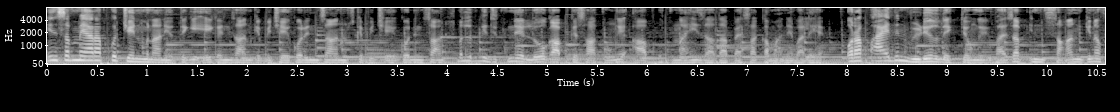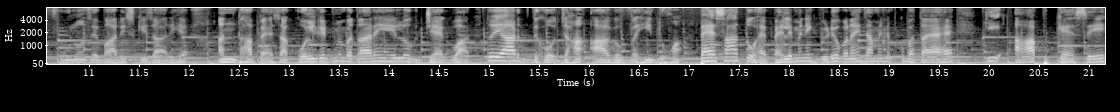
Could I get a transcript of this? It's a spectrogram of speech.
इन सब में यार आपको चेन बनानी होती है कि एक इंसान के पीछे एक और इंसान, उसके पीछे एक और इंसान। मतलब कि जितने लोग आपके साथ होंगे, आप उतना ही ज़्यादा पैसा कमाने वाले हैं। और आप आए दिन वीडियो तो देखते होंगे भाई साहब, इंसान की ना फूलों से बारिश की जा रही है, अंधा पैसा। कोलगेट में बता रहे हैं ये लोग जैगवार तो यार देखो, जहाँ आग, वहीं धुआँ। पैसा तो है। पहले मैंने एक वीडियो बनाई जहाँ मैंने आपको बताया है कि आप कैसे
